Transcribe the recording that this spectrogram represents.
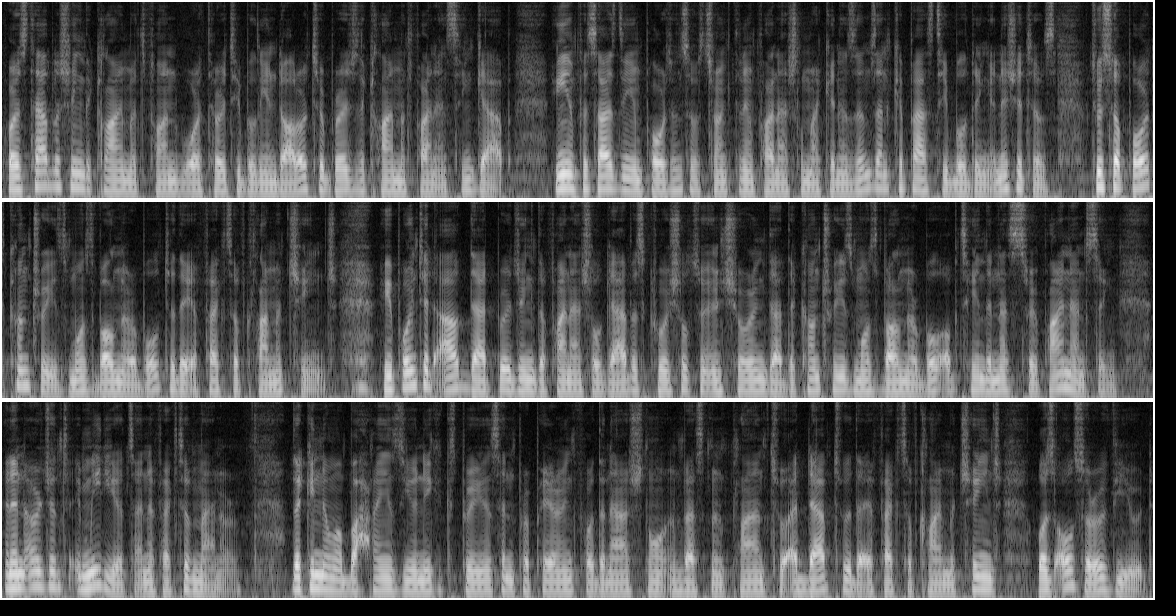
for establishing the Climate Fund worth $30 billion to bridge the climate financing gap. He emphasized the importance of strengthening financial mechanisms and capacity-building initiatives to support countries most vulnerable to the effects of climate change. He pointed out that bridging the financial gap is crucial to ensuring that the countries most vulnerable obtain the necessary financing in an urgent, immediate and effective manner. The Kingdom of Bahrain's unique experience in preparing for the National Investment Plan to adapt to the effects of climate change was also reviewed.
